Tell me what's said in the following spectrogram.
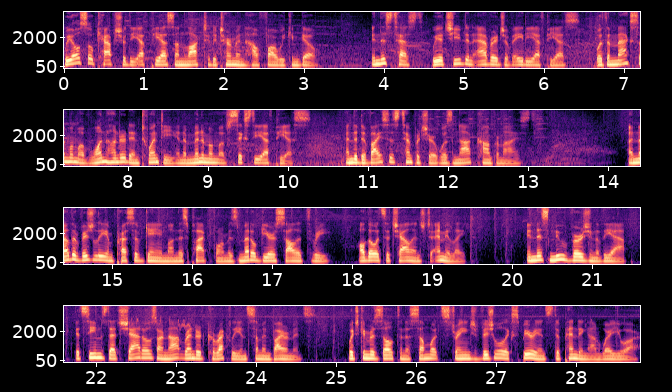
We also captured the FPS unlock to determine how far we can go. In this test, we achieved an average of 80 FPS, with a maximum of 120 and a minimum of 60 FPS, and the device's temperature was not compromised. Another visually impressive game on this platform is Metal Gear Solid 3, although it's a challenge to emulate. In this new version of the app, it seems that shadows are not rendered correctly in some environments, which can result in a somewhat strange visual experience depending on where you are.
